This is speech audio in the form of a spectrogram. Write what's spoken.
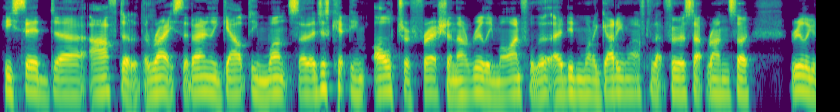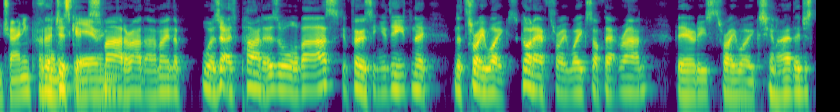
he said uh, after the race that only galloped him once, so they just kept him ultra fresh, and they're really mindful that they didn't want to gut him after that first up run. So really good training And they're just and- smarter, aren't they? I mean, the, was as punters, all of us, the first thing you think, in the, the three weeks, got to have three weeks off that run. There it is, three weeks. You know, they're just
